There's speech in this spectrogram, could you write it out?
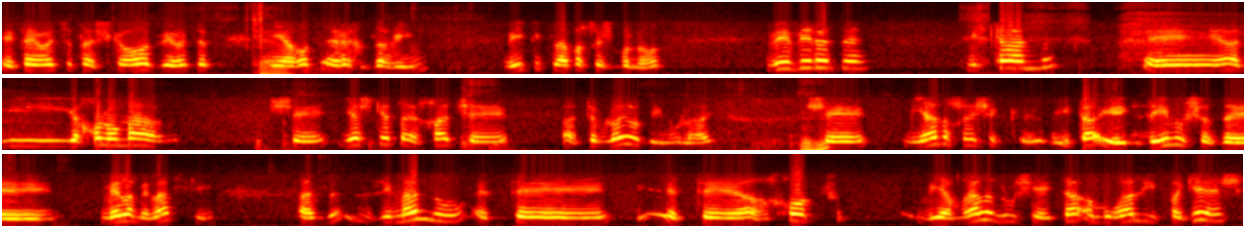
הייתה יועצת השקעות ויועצת כן. ניירות ערך זרים, והיא טיפלה בחשבונות, והעבירה את זה. מכאן אה, אני יכול לומר שיש קטע אחד שאתם לא יודעים אולי, mm-hmm. מיד אחרי שזיהינו שזה מלה מלבסקי, אז זימנו את, אה, את האחות, אה, והיא אמרה לנו שהיא הייתה אמורה להיפגש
